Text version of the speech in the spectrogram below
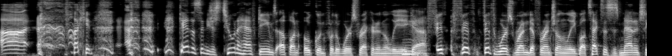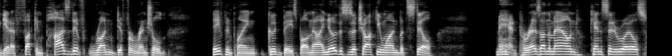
Uh, fucking Kansas City just two and a half games up on Oakland for the worst record in the league. Mm. Uh, fifth, fifth, fifth worst run differential in the league. While Texas has managed to get a fucking positive run differential. They've been playing good baseball. Now I know this is a chalky one, but still, man, Perez on the mound, Kansas City Royals.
